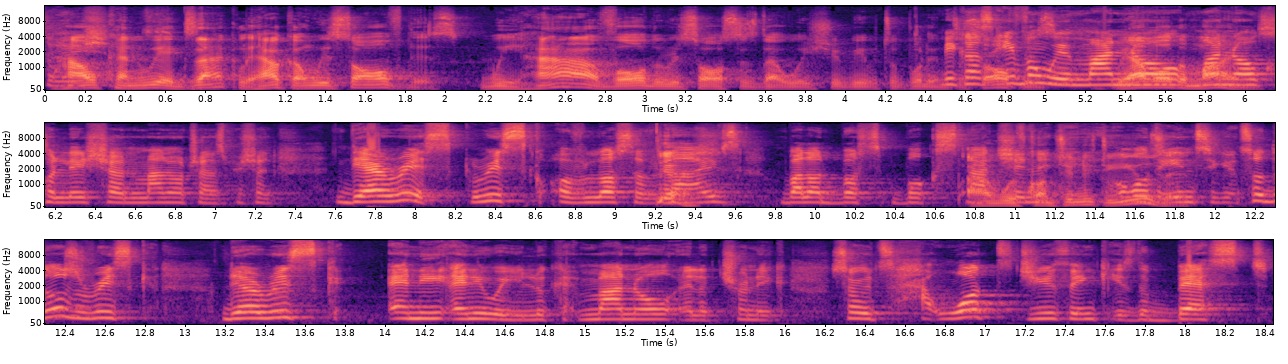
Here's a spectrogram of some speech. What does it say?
how can we exactly, how can we solve this? We have all the resources that we should be able to put into Because even with manual, manual collation, manual transmission, there are risk, risk of loss of yes. lives, ballot box, box snatching, all the insecurity. So those risks, there are risk any, any way you look at manual, electronic. So it's what do you think is the best,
